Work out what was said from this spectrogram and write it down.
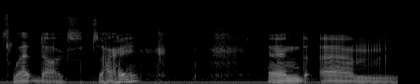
sled dogs, sorry, and um,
